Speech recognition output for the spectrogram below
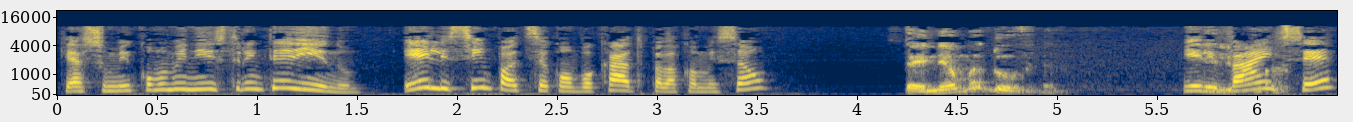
que assumiu como ministro interino. Ele sim pode ser convocado pela comissão? Sem nenhuma dúvida. E ele, ele vai pode... ser?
